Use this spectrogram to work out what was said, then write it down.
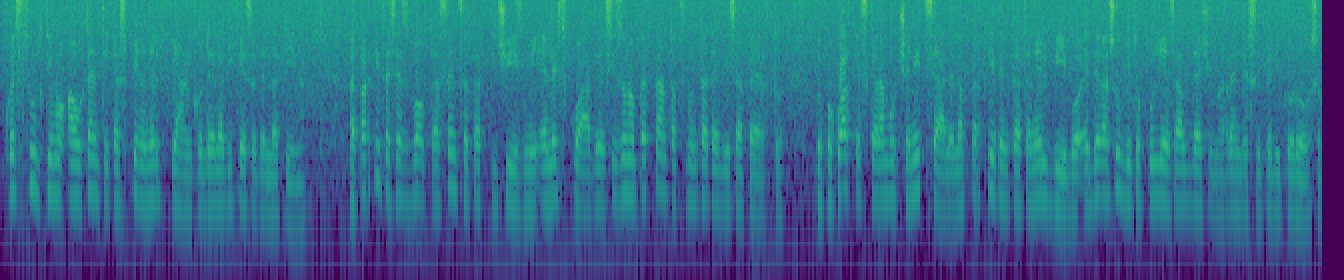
quest'ultimo autentica spina nel fianco della difesa del Latina. La partita si è svolta senza tatticismi e le squadre si sono pertanto affrontate a viso aperto. Dopo qualche scaramuccia iniziale la partita è entrata nel vivo ed era subito Pugliese al decimo a rendersi pericoloso.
